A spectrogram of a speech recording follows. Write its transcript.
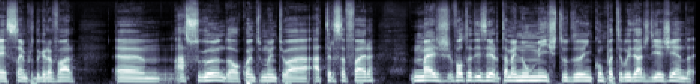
é sempre de gravar um, à segunda ou quanto muito à, à terça-feira mas volto a dizer, também num misto de incompatibilidades de agenda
